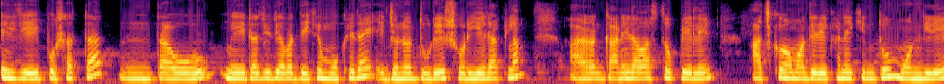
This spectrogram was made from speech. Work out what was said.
এই যে এই প্রসাদটা তা ও মেয়েটা যদি আবার দেখে মুখে দেয়, এর জন্য দূরে সরিয়ে রাখলাম। আর গানের আওয়াজ তো পেলে। আজকেও আমাদের এখানে কিন্তু মন্দিরে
